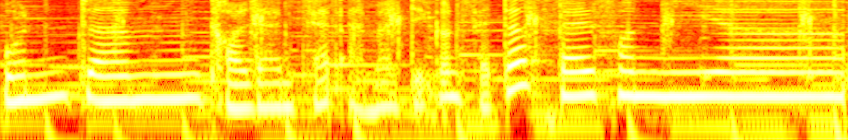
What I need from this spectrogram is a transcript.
und ähm, kroll deinem Pferd einmal dick und fett das Fell von mir.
